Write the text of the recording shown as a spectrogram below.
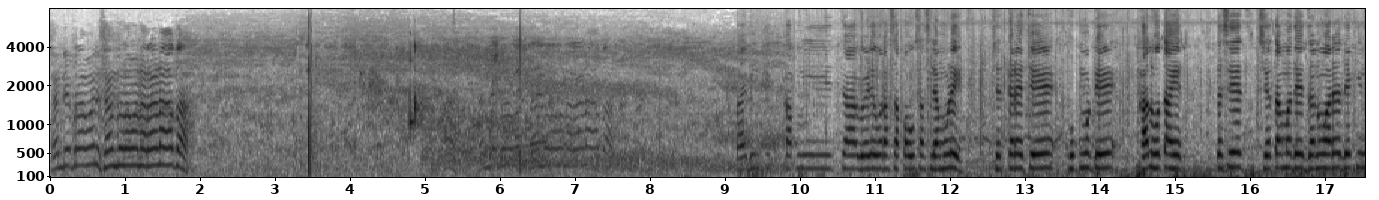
संदीपराव आणि आता. सोयाबीन पीक कापणीच्या वेळेवर असा पाऊस असल्यामुळे शेतकऱ्याचे खूप मोठे हाल होत आहेत. तसेच शेतामध्ये जनावरं देखील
